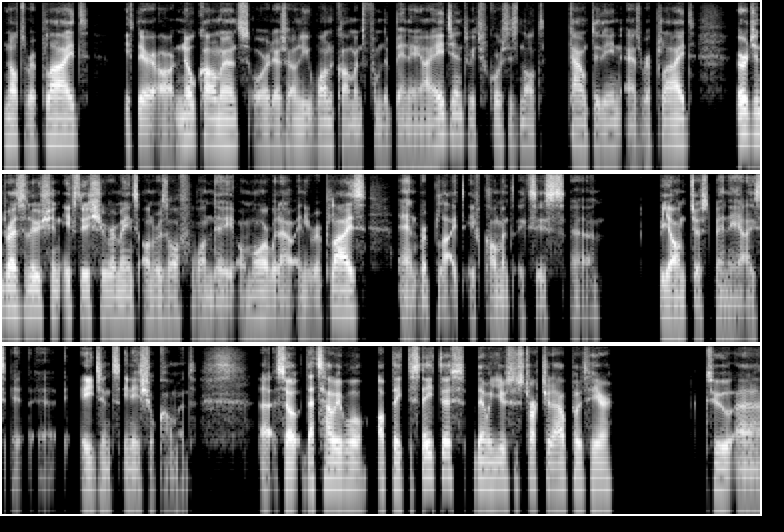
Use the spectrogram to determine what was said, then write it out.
not replied, if there are no comments or there's only one comment from the Ben AI agent, which of course is not counted in as replied. Urgent resolution if the issue remains unresolved for one day or more without any replies, and replied if comment exists uh, beyond just Ben AI's uh, uh, agent's initial comment. Uh, so that's how we will update the status. Then we use a structured output here to uh,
